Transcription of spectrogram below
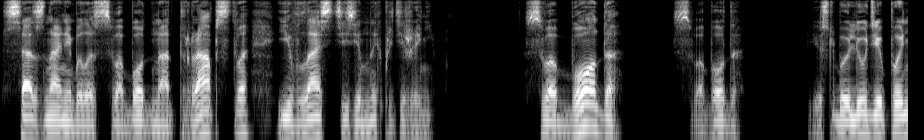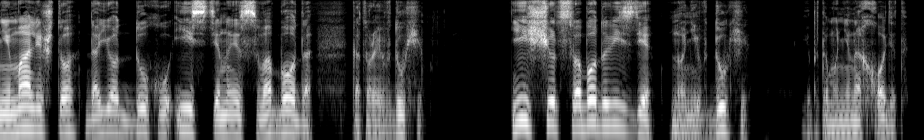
сознание было свободно от рабства и власти земных притяжений. Свобода, свобода. Если бы люди понимали, что дает духу истинная свобода, которая в духе. Ищут свободу везде, но не в духе, и потому не находят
